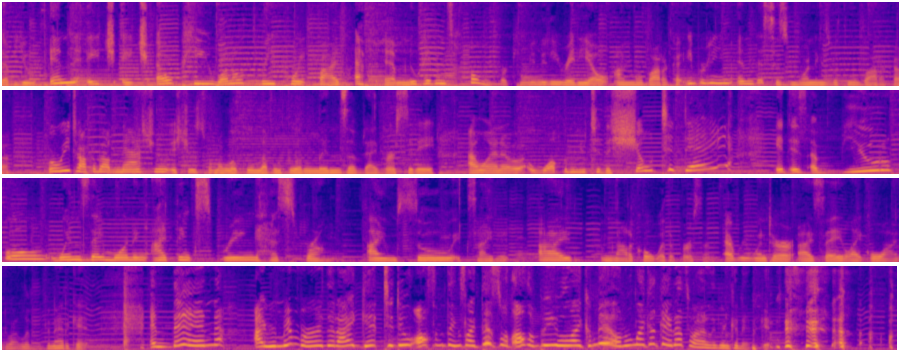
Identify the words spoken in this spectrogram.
WNHHLP 103.5 FM, New Haven's home for community radio. I'm Mubaraka Ibrahim, and this is Mornings with Mubaraka, where we talk about national issues from a local level through a lens of diversity. I want to welcome you to the show today. It is a beautiful Wednesday morning. I think spring has sprung. I'm so excited. I am not a cold weather person. Every winter I say, like, why do I live in Connecticut? And then I remember that I get to do awesome things like this with other people like Camille. And I'm like, okay, that's why I live in Connecticut.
